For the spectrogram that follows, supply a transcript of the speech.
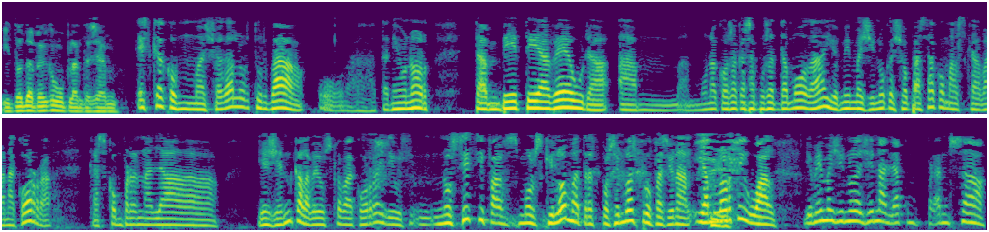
i tot depèn com ho plantegem. És que com això de l'hort urbà o de tenir un hort també té a veure amb, amb una cosa que s'ha posat de moda, jo m'imagino que això passa com els que van a córrer, que es compren allà... Hi ha gent que la veus que va a córrer i dius no sé si fas molts quilòmetres, però sembles professional. I amb Sí. l'hort igual. Jo m'imagino la gent allà comprant-se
